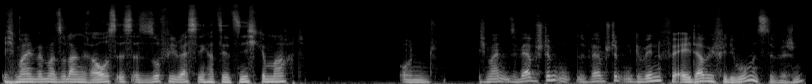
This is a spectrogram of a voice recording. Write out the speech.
ich meine, wenn man so lange raus ist, also so viel Wrestling hat sie jetzt nicht gemacht. Und ich meine, sie wäre bestimmt, wär bestimmt ein Gewinn für AW für die Women's Division,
